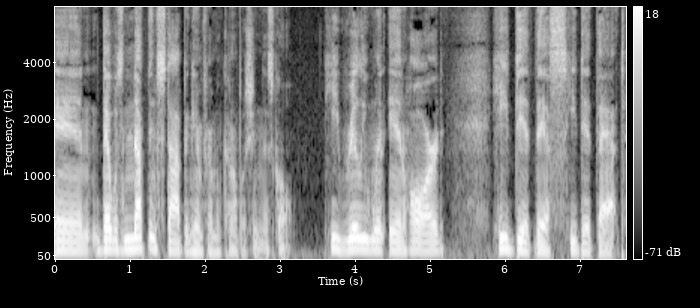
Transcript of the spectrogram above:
And there was nothing stopping him from accomplishing this goal. He really went in hard. He did this, he did that.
